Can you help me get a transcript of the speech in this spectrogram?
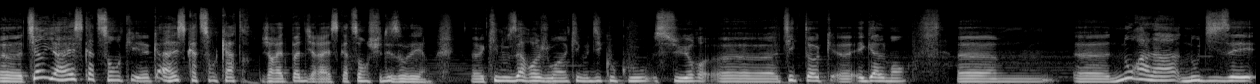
Euh, tiens, il y a AS400, qui, AS404, j'arrête pas de dire AS400, je suis désolé, hein, euh, qui nous a rejoint, qui nous dit coucou sur euh, TikTok également. Nourala nous disait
